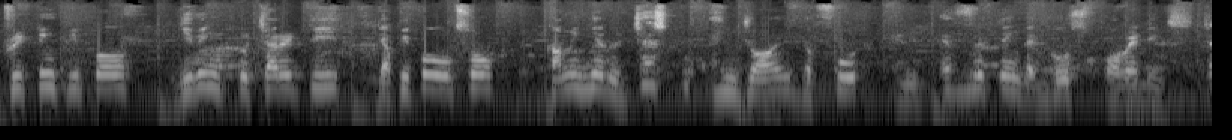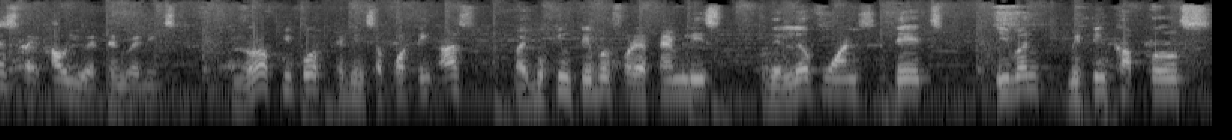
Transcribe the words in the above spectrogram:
treating people, giving to charity. There are people also coming here to just to enjoy the food and everything that goes for weddings, just like how you attend weddings. And a lot of people have been supporting us by booking tables for their families, for their loved ones, dates, even meeting couples.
